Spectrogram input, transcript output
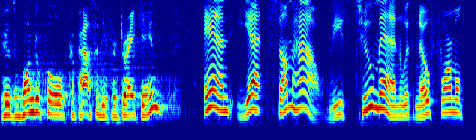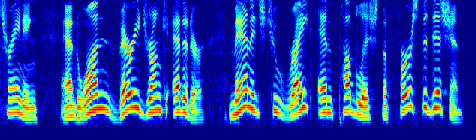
His wonderful capacity for drinking. And yet, somehow, these two men with no formal training and one very drunk editor managed to write and publish the first edition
